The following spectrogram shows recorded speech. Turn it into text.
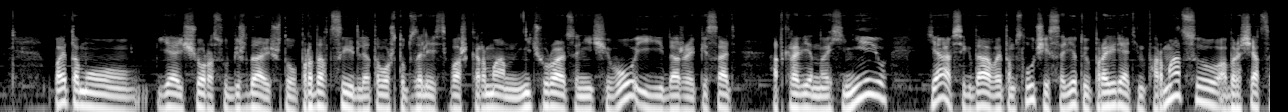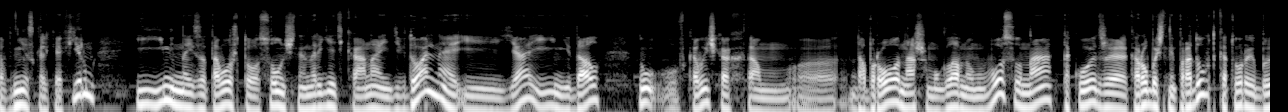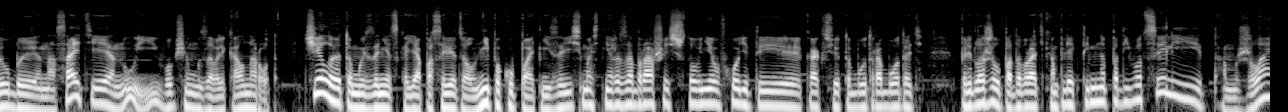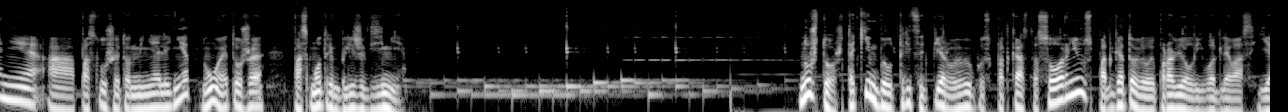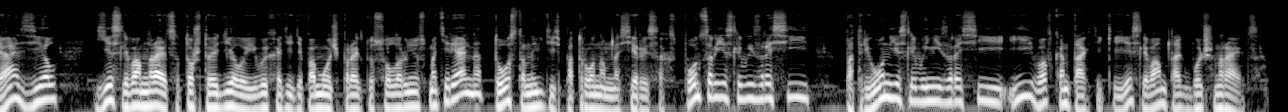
Поэтому я еще раз убеждаюсь, что продавцы для того, чтобы залезть в ваш карман, не чураются ничего и даже писать откровенную ахинею. Я всегда в этом случае советую проверять информацию, обращаться в несколько фирм. И именно из-за того, что солнечная энергетика, она индивидуальная, и я и не дал, ну, в кавычках, там, э, добро нашему главному боссу на такой же коробочный продукт, который был бы на сайте, ну и, в общем, завлекал народ. Челу этому из Донецка я посоветовал не покупать независимость, не разобравшись, что в нее входит и как все это будет работать. Предложил подобрать комплект именно под его цели, там, желание, а послушает он меня или нет, ну, это уже посмотрим ближе к зиме. Ну что ж, таким был 31 выпуск подкаста Solar News. Подготовил и провел его для вас я, Зел. Если вам нравится то, что я делаю, и вы хотите помочь проекту Solar News материально, то становитесь патроном на сервисах спонсор, если вы из России, Patreon, если вы не из России, и во Вконтактике, если вам так больше нравится.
